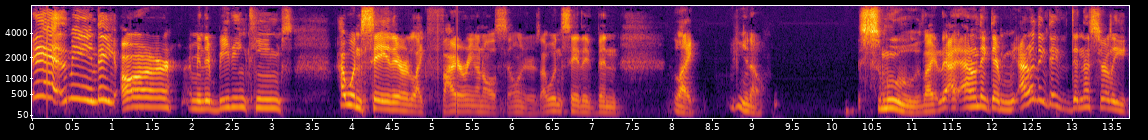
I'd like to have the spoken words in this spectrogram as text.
Yeah, I mean they are. I mean they're beating teams. I wouldn't say they're like firing on all cylinders. I wouldn't say they've been like you know smooth. Like I, I don't think they're. I don't think they've necessarily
